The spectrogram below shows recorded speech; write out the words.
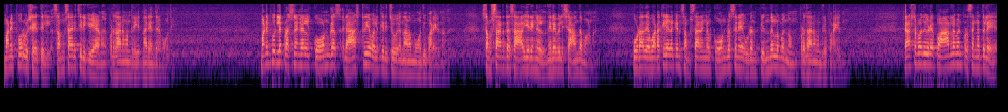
മണിപ്പൂർ വിഷയത്തിൽ സംസാരിച്ചിരിക്കുകയാണ് പ്രധാനമന്ത്രി നരേന്ദ്രമോദി. മണിപ്പൂരിലെ പ്രശ്നങ്ങൾ കോൺഗ്രസ് രാഷ്ട്രീയവൽക്കരിച്ചു എന്നാണ് മോദി പറയുന്നത്. സംസ്ഥാനത്തെ സാഹചര്യങ്ങൾ നിലവിൽ ശാന്തമാണ്. കൂടാതെ വടക്ക് കിഴക്കൻ സംസ്ഥാനങ്ങൾ കോൺഗ്രസിനെ ഉടൻ പിന്തള്ളുമെന്നും പ്രധാനമന്ത്രി പറയുന്നു. രാഷ്ട്രപതിയുടെ പാർലമെന്റ് പ്രസംഗത്തിലെ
